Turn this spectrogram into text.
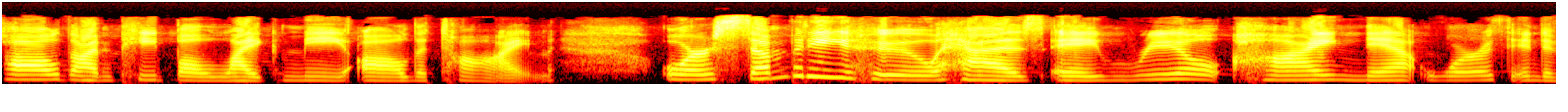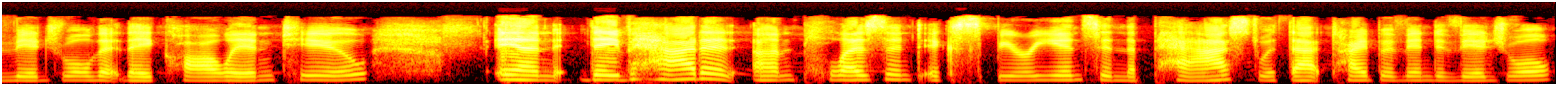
called on people like me all the time. Or somebody who has a real high net worth individual that they call into, and they've had an unpleasant experience in the past with that type of individual.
